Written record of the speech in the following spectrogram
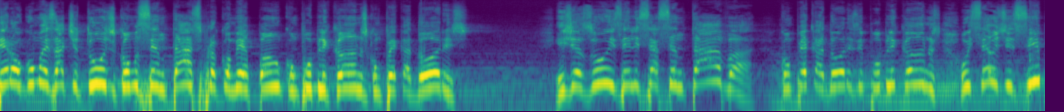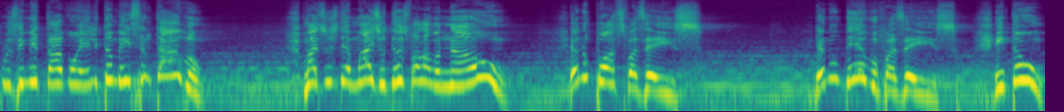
ter algumas atitudes, como sentar-se para comer pão com publicanos, com pecadores. E Jesus, ele se assentava com pecadores e publicanos. Os seus discípulos imitavam ele também sentavam. Mas os demais judeus falavam: "Não, eu não posso fazer isso. Eu não devo fazer isso". Então,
